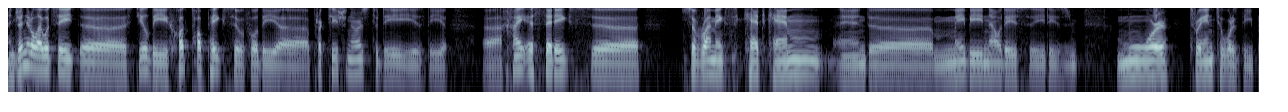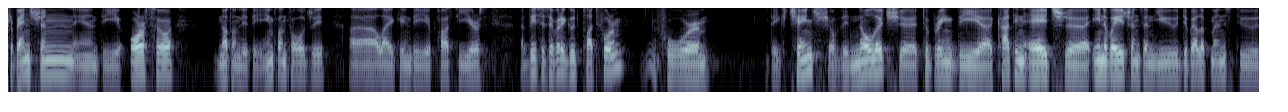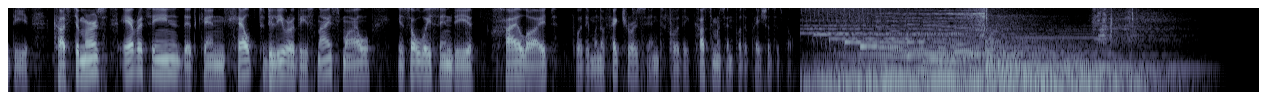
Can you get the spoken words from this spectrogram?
in general, I would say uh, still the hot topics for the uh, practitioners today is the uh, high aesthetics, uh, ceramics, CAD CAM, and uh, maybe nowadays it is more trend towards the prevention and the ortho, not only the implantology, uh, like in the past years. This is a very good platform for the exchange of the knowledge uh, to bring the uh, cutting edge uh, innovations and new developments to the customers. Everything that can help to deliver this nice smile is always in the highlight for the manufacturers and for the customers and for the patients as well.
